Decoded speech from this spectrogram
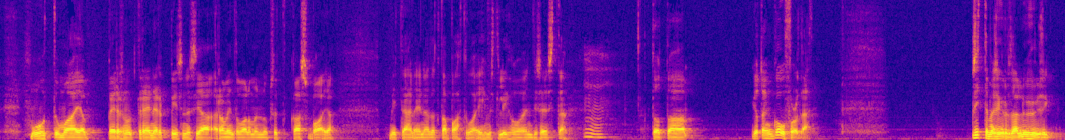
muuttumaan ja personal trainer business ja ravintovalmennukset kasvaa ja mitään ei näytä tapahtua, ihmisten lihoa entisestään. Mm. Tota, joten go for that. Sitten me siirrytään lyhyisiin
